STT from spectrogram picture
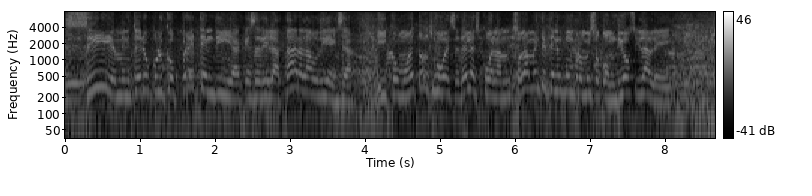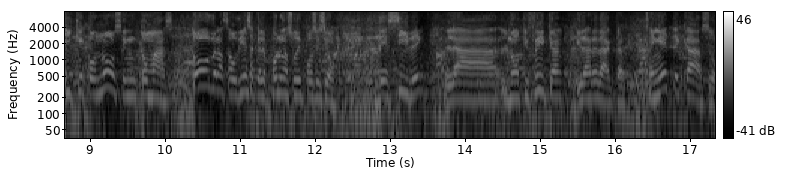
Sí, el Ministerio Público pretendía que se dilatara la audiencia y como estos jueces de la escuela solamente tienen compromiso con Dios y la ley y que conocen, Tomás, todas las audiencias que le ponen a su disposición, deciden, la notifican y la redactan. En este caso,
